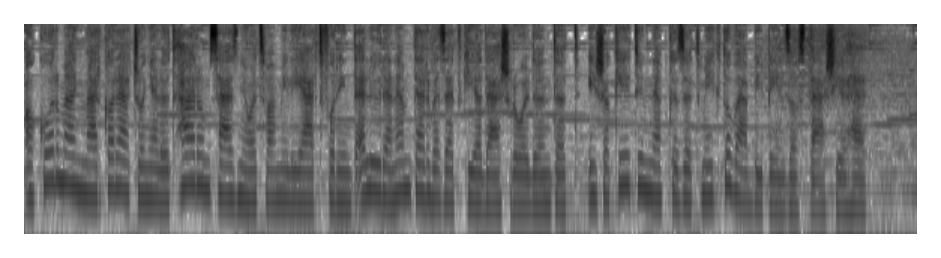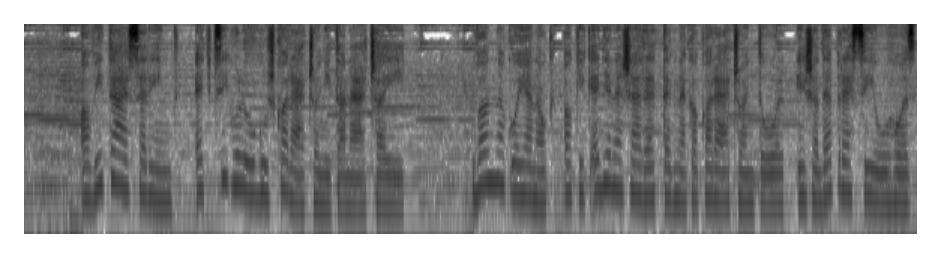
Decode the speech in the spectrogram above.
A kormány már karácsony előtt 380 milliárd forint előre nem tervezett kiadásról döntött, és a két ünnep között még további pénzosztás jöhet. A Vitál szerint egy pszichológus karácsonyi tanácsai. Vannak olyanok, akik egyenesen rettegnek a karácsonytól, és a depresszióhoz,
